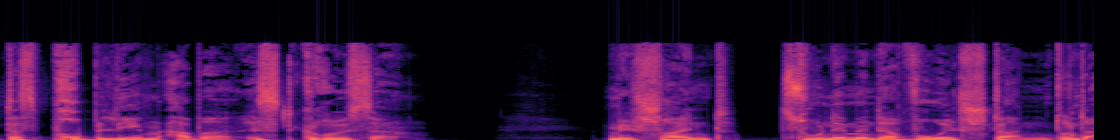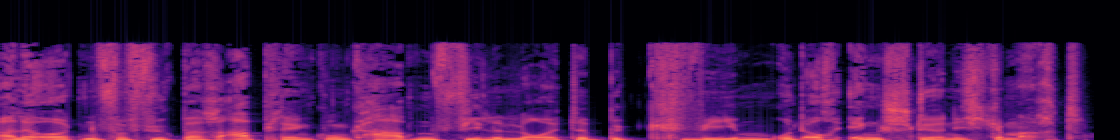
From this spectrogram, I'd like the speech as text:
Das Problem aber ist größer. Mir scheint, zunehmender Wohlstand und allerorten verfügbare Ablenkung haben viele Leute bequem und auch engstirnig gemacht.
